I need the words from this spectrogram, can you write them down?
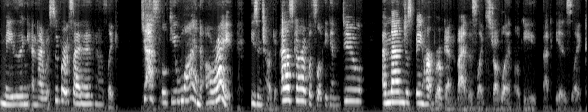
amazing, and I was super excited, and I was like, yes, Loki won! Alright, he's in charge of Asgard, what's Loki gonna do? And then just being heartbroken by this like struggle in Loki that he is like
